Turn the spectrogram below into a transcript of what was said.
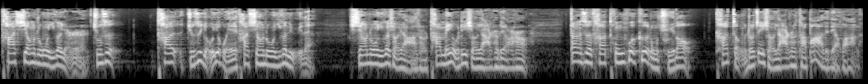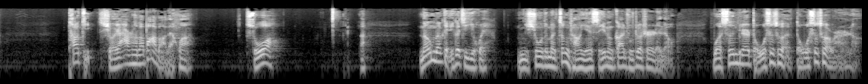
他相中一个人就是他就是有一回他相中一个女的，相中一个小丫头。他没有这小丫头电话号，但是他通过各种渠道，他整着这小丫头他爸的电话了。他给小丫头他爸打电话，说啊，能不能给个机会？你兄弟们正常人谁能干出这事儿来了？我身边都是这都是这玩意儿了，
